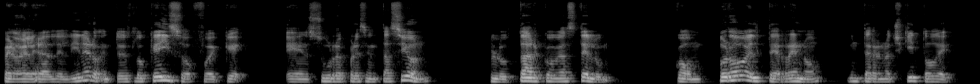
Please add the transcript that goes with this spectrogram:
pero él era el del dinero. Entonces lo que hizo fue que en su representación, Plutarco Gastelum compró el terreno, un terreno chiquito de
